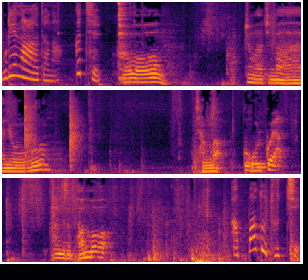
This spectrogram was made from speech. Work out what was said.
우리나라잖아. 그치? 그럼 걱정하지 마요 장마 꼭 올 거야 앉아서 밥 먹어 아빠도 좋지.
